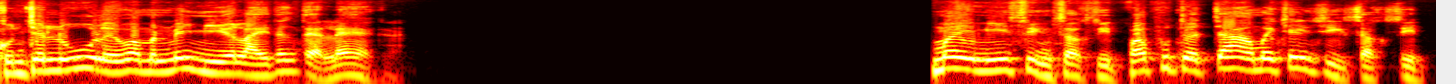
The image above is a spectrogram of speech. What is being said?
คุณจะรู้เลยว่ามันไม่มีอะไรตั้งแต่แรกอะไม่มีสิ่งศักดิ์สิทธิ์พระพุทธเจ้าไม่ใช่สิ่งศักดิ์สิทธิ์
